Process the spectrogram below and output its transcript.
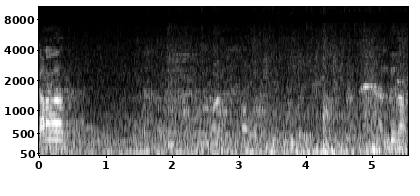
கனவா? நண்டு தான்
